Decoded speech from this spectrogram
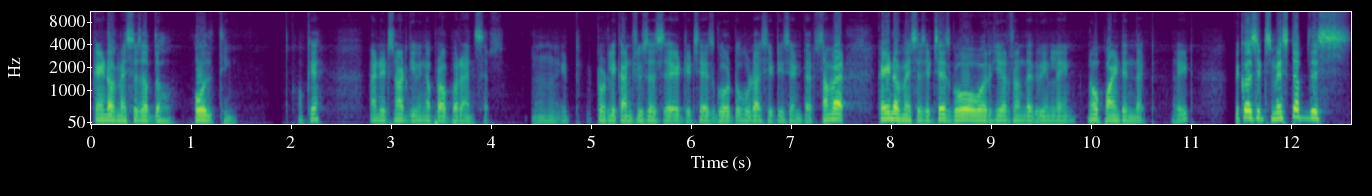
Kind of messes up the whole thing okay? And it's not giving a proper answer. Mm, it totally confuses it. It says go to huda city center. Somewhere kind of messes. It says go over here from the green line. No point in that right? Because it's messed up this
